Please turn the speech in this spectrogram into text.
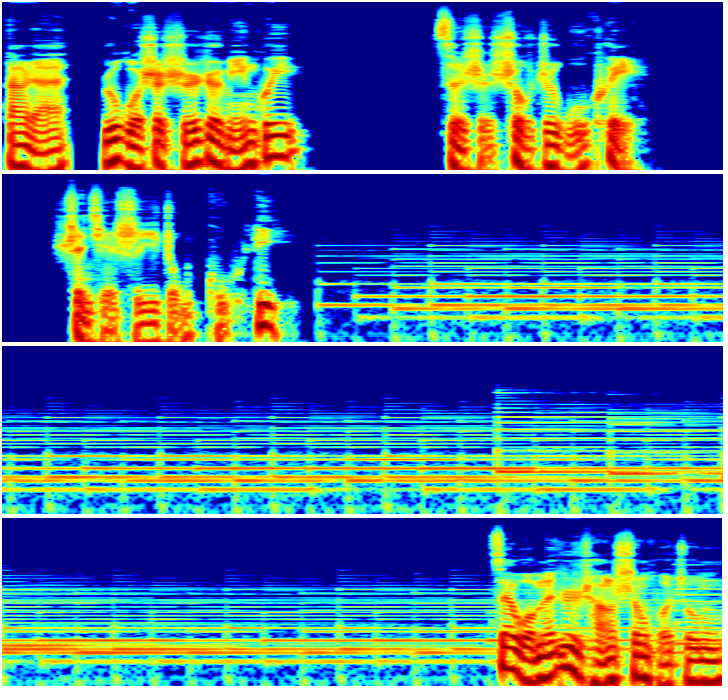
当然，如果是实至名归，自是受之无愧，甚且是一种鼓励。在我们的日常生活中。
